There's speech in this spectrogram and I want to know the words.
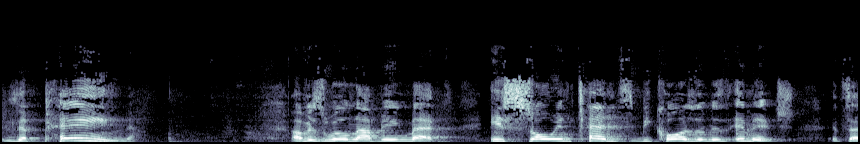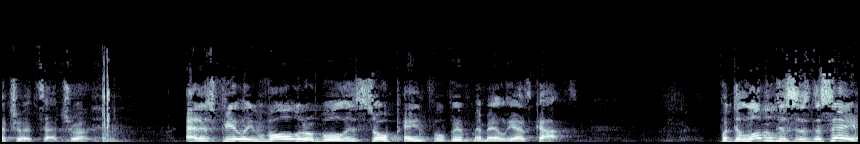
the pain of his will not being met is so intense because of his image, etc., etc. And his feeling vulnerable is so painful for him, Memeli has kas. But the lumdis is the same.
